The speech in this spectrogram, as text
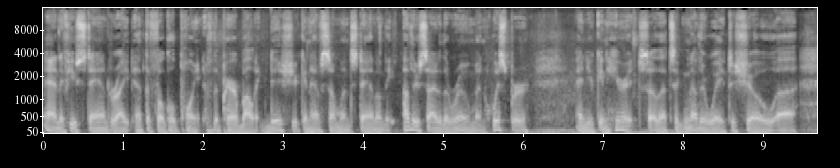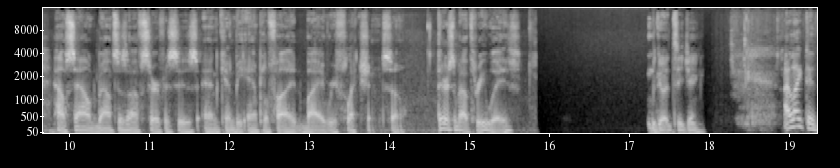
And if you stand right at the focal point of the parabolic dish, you can have someone stand on the other side of the room and whisper, and you can hear it. So that's another way to show uh, how sound bounces off surfaces and can be amplified by reflection. So there's about three ways. Good, CJ. I like to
